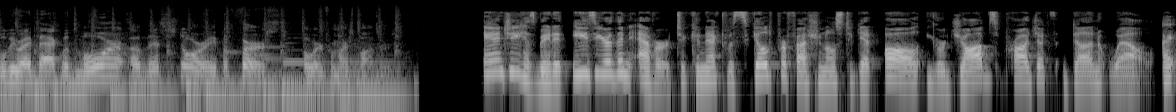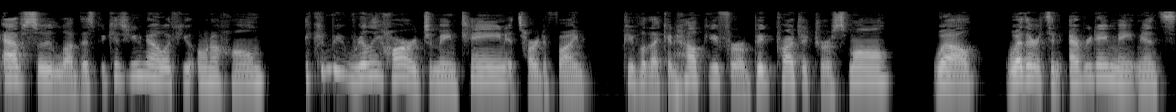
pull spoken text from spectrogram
We'll be right back with more of this story. But first, a word from our sponsors. Angie has made it easier than ever to connect with skilled professionals to get all your jobs projects done well. I absolutely love this because, you know, if you own a home, it can be really hard to maintain. It's hard to find people that can help you for a big project or a small. Well, whether it's in everyday maintenance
